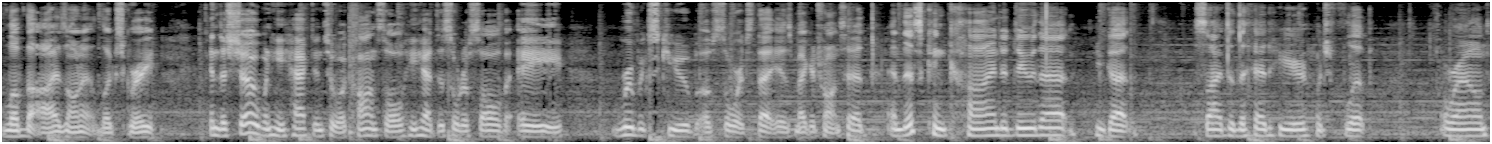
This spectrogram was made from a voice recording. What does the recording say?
Love the eyes on it, looks great in the show, when he hacked into a console, he had to sort of solve a Rubik's Cube of sorts that is Megatron's head. And this can kind of do that. You got sides of the head here, which flip around.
